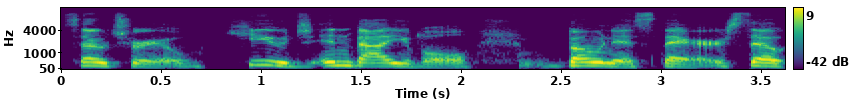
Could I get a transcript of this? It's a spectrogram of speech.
So true. Huge, invaluable bonus there. So,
